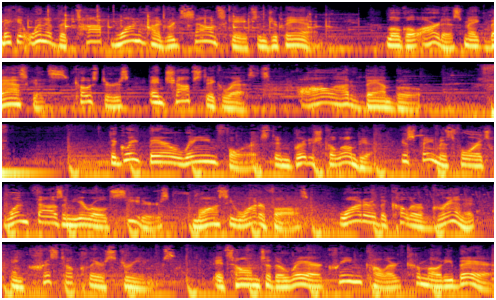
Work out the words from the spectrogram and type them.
make it one of the top 100 soundscapes in Japan. Local artists make baskets, coasters, and chopstick rests, all out of bamboo. The Great Bear Rainforest in British Columbia is famous for its 1,000 year old cedars, mossy waterfalls, water the color of granite, and crystal clear streams. It's home to the rare cream colored Kermode bear,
